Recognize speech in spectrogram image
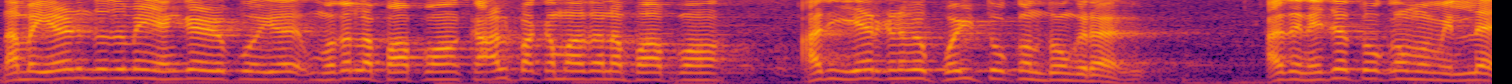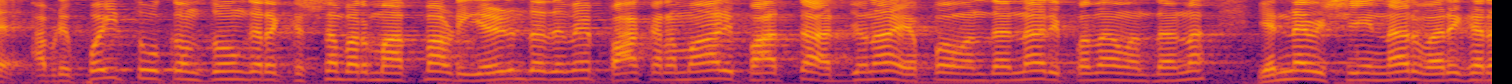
நம்ம எழுந்ததுமே எங்கே எழுப்போம்? முதல்ல பார்ப்போம் கால் பக்கமாக தானே பார்ப்போம். அது ஏற்கனவே பொய் தூக்கம் தூங்குறாரு. அது நிஜ தூக்கமும் இல்லை. அப்படி பொய் தூக்கம் தூங்குற கிருஷ்ண பரமாத்மா அப்படி எழுந்ததுமே பார்க்குற மாதிரி பார்த்து அர்ஜுனா எப்போ வந்தேன்னார் இப்போ தான் வந்தேன்னா என்ன விஷயம்னார் வருகிற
